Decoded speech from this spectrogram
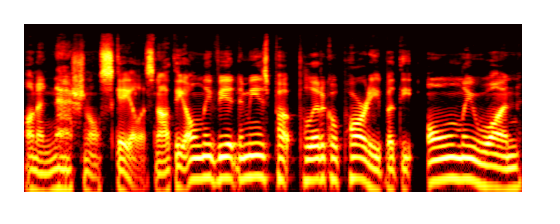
on a national scale. It's not the only Vietnamese po- political party, but the only one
